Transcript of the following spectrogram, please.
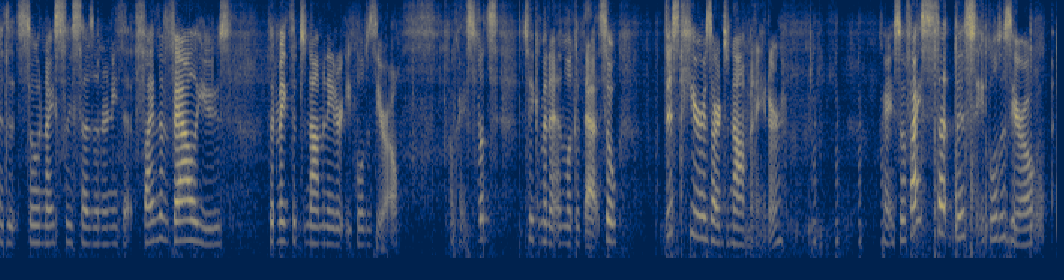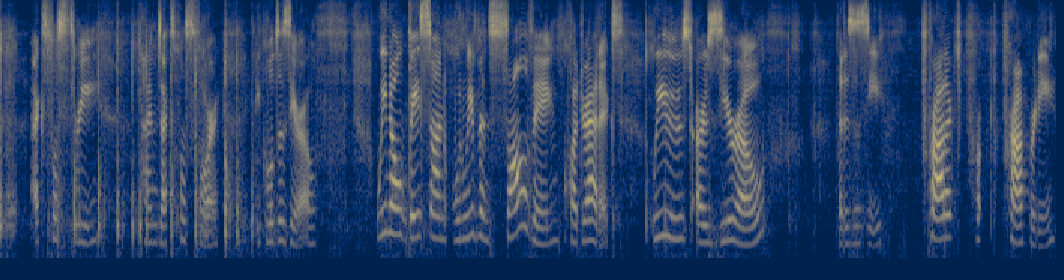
as it so nicely says underneath it, find the values that make the denominator equal to zero. Okay, so let's take a minute and look at that. So this here is our denominator. Okay, so if I set this equal to zero, x plus three times x plus four equal to zero, we know based on when we've been solving quadratics, we used our zero, that is a z, product pr property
